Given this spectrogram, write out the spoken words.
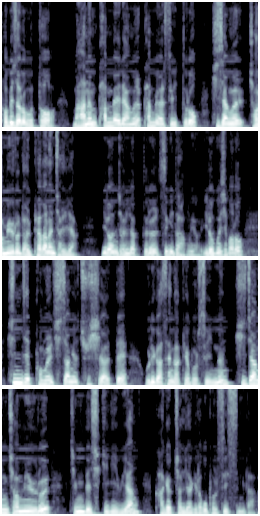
소비자로부터 많은 판매량을 판매할 수 있도록 시장을 점유율을 넓혀가는 전략 이런 전략들을 쓰기도 하고요. 이런 것이 바로 신제품을 시장에 출시할 때 우리가 생각해 볼 수 있는 시장 점유율을 증대시키기 위한 가격 전략이라고 볼 수 있습니다.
